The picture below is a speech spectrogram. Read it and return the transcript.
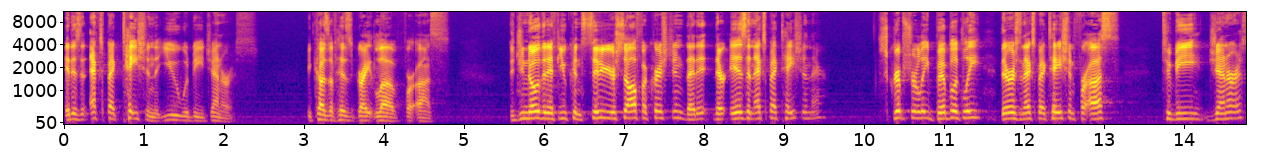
it is an expectation that you would be generous because of His great love for us. Did you know that if you consider yourself a Christian, that it, there is an expectation there? Scripturally, biblically, there is an expectation for us to be generous,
